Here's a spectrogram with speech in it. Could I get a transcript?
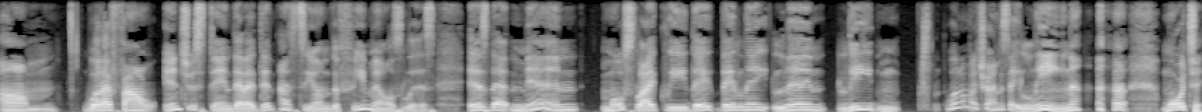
Um, what I found interesting that I did not see on the females list is that men most likely they they lead, lead, lead what am I trying to say? Lean more to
